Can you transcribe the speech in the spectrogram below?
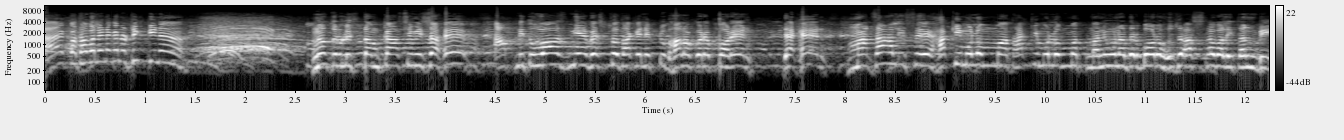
হ্যাঁ কথা বলে না কেন, ঠিক কিনা? নজরুল ইসলাম কাসিমি সাহেব আপনি তো ওয়াজ নিয়ে ব্যস্ত থাকেন একটু ভালো করে পড়েন। দেখেন, মাজালিসে হাকিমুল উম্মত হাকিমুল উম্মত মানে ওনাদের বড় হুজুর আশরাফ আলী তানবি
